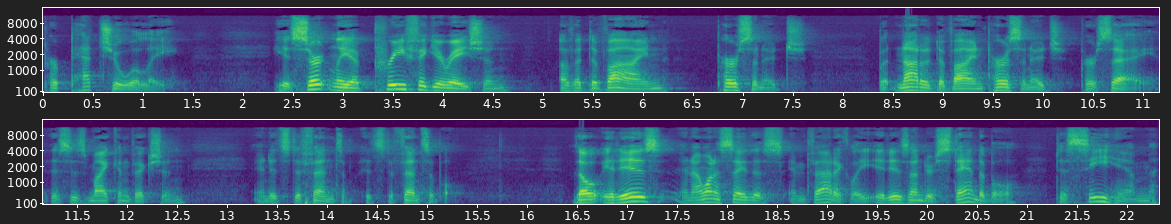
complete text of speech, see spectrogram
perpetually. He is certainly a prefiguration of a divine personage, but not a divine personage per se. This is my conviction, and it's, it's defensible. Though it is, and I want to say this emphatically, it is understandable to see him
